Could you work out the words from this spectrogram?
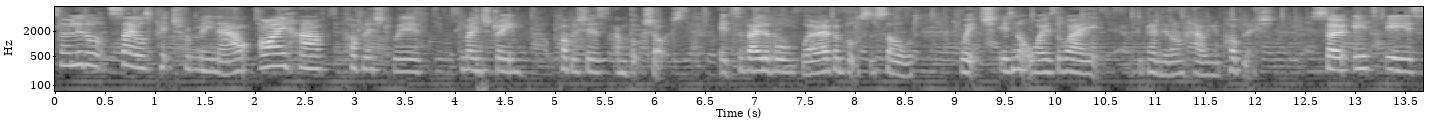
So a little sales pitch from me now. I have published with mainstream publishers and bookshops. It's available wherever books are sold, which is not always the way depending on how you publish. So it is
